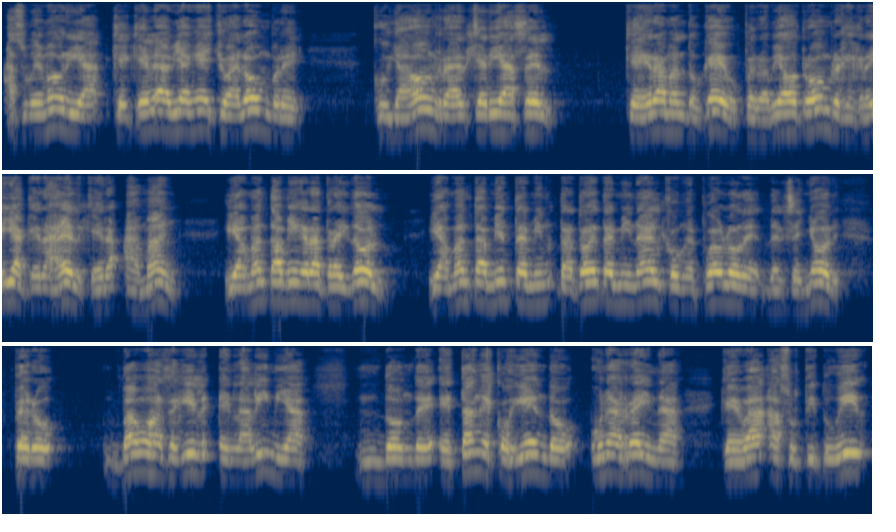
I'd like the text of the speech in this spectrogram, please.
a su memoria que qué le habían hecho al hombre cuya honra él quería hacer que era Mandoqueo, pero había otro hombre que creía que era él, que era Amán, y Amán también era traidor, y Amán también trató de terminar con el pueblo del Señor, pero vamos a seguir en la línea donde están escogiendo una reina que va a sustituir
